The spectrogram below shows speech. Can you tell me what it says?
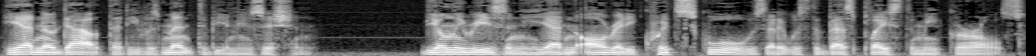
He had no doubt that he was meant to be a musician. The only reason he hadn't already quit school was that it was the best place to meet girls.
